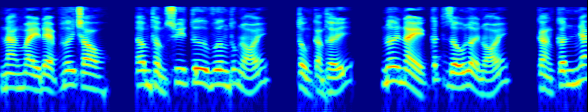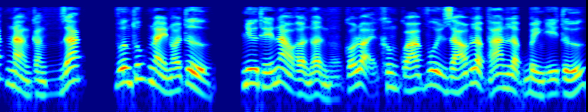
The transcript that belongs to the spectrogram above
nàng mày đẹp hơi trao, âm thầm suy tư vương thúc nói, tổng cảm thấy, nơi này cất giấu lời nói, càng cân nhắc nàng càng giác, vương thúc này nói từ, như thế nào ẩn ẩn có loại không quá vui giáo lập an lập bình ý tứ.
